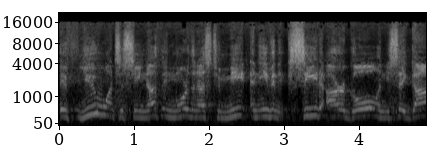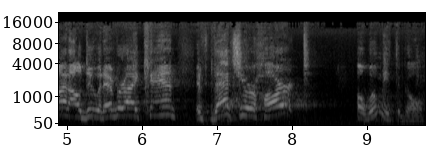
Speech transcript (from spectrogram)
If you want to see nothing more than us to meet and even exceed our goal, and you say, God, I'll do whatever I can, if that's your heart, oh, we'll meet the goal.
